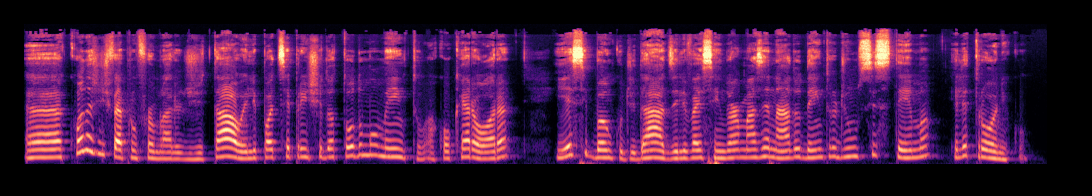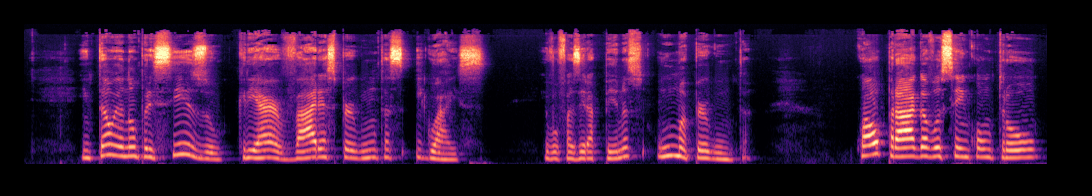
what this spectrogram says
Uh, quando a gente vai para um formulário digital, ele pode ser preenchido a todo momento, a qualquer hora, e esse banco de dados ele vai sendo armazenado dentro de um sistema eletrônico. Então eu não preciso criar várias perguntas iguais. Eu vou fazer apenas uma pergunta. Qual praga você encontrou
